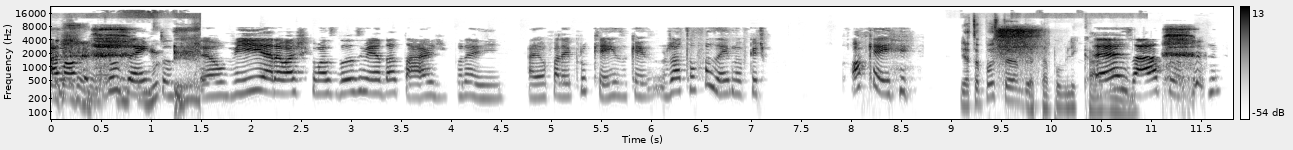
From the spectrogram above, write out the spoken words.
a nota de 200. Eu vi, era eu acho que umas duas e meia da tarde, por aí. Aí eu falei pro Kenzo, Kenzo, já tô fazendo. Eu fiquei tipo, ok. Já tô postando. Já tá publicado. É, mano. exato.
